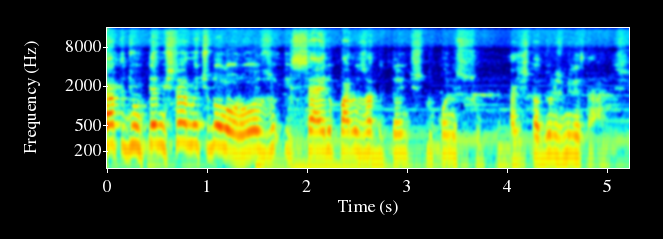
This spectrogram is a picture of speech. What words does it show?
trata de um tema extremamente doloroso e sério para os habitantes do Cone Sul, as ditaduras militares.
